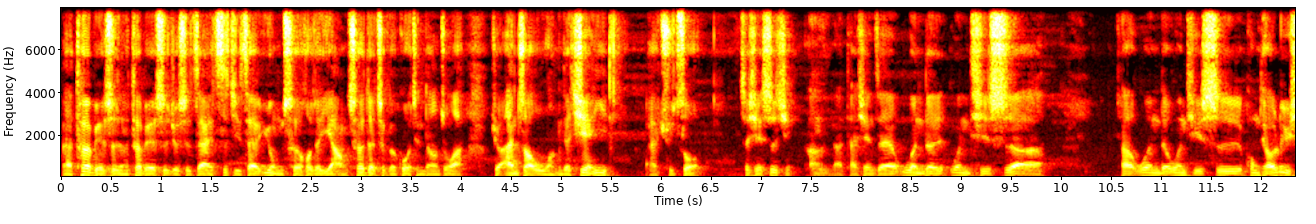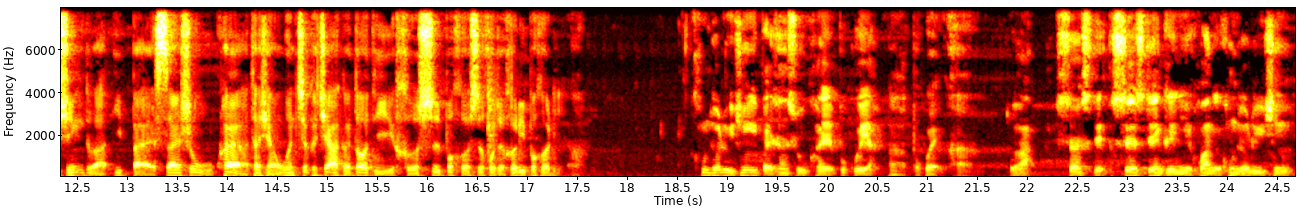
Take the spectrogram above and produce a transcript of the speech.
那特别是呢，特别是就是在自己在用车或者养车的这个过程当中啊，就按照我们的建议啊去做这些事情啊。那他现在问的问题是啊。他问的问题是空调滤芯，对吧？一百三十五块啊，他想问这个价格到底合适不合适，或者合理不合理啊？空调滤芯一百三十五块也不贵啊，啊，不贵啊，对吧？四 S 店四 S 店给你换个空调滤芯，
